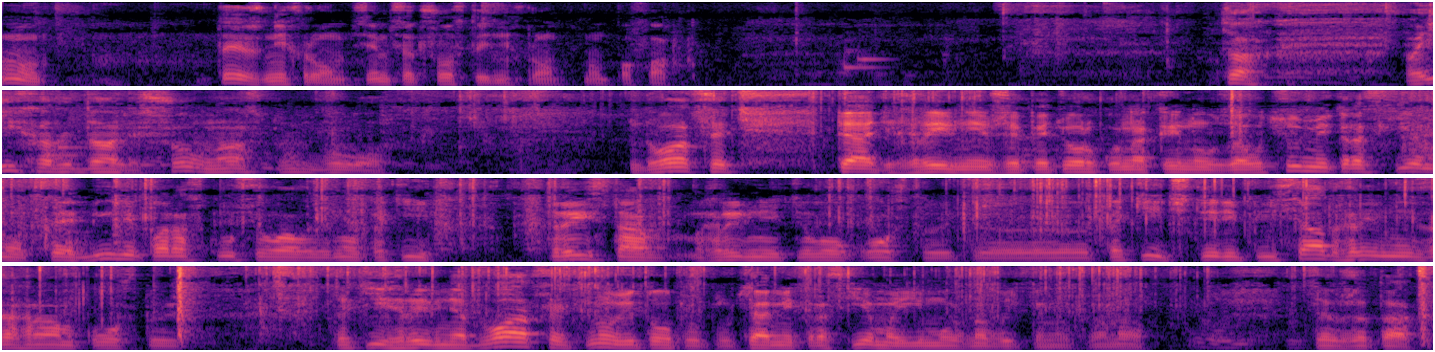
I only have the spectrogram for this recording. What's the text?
Ну, теж не хром, 76-й не хром, ну по факту. Так, поїхали далі. Що у нас тут було? 25 гривень вже п'ятерку накинув за оцю мікросхему. Це білі порозкусували, ну такі 300 гривень кіло коштують. Е, Такі 4,50 гривень за грам коштують. Такі гривня 20. Ну і то тут ця мікросхема її можна викинути. Воно це вже так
